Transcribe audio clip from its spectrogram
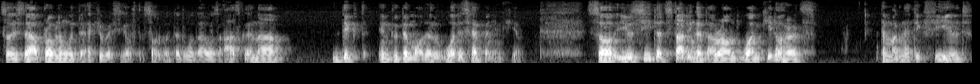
So is there a problem with the accuracy of the solver? That's what I was asked, and I digged into the model. What is happening here? So you see that starting at around one kilohertz, the magnetic field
